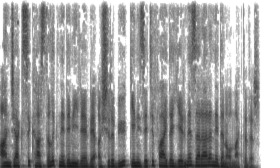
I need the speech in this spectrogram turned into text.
Ancak sık hastalık nedeniyle ve aşırı büyük geniz eti fayda yerine zarara neden olmaktadır.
